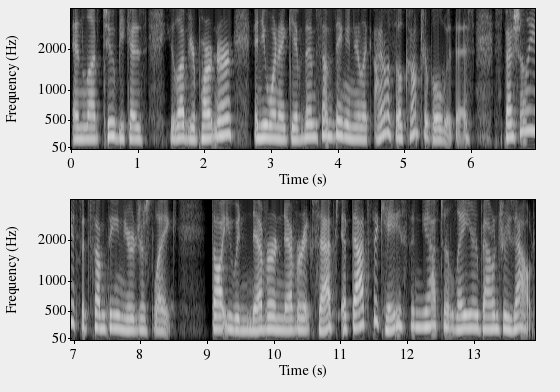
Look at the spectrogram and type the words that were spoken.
and loved too because you love your partner and you want to give them something and you're like, I don't feel comfortable with this, especially if it's something you're just like, thought you would never, never accept. If that's the case, then you have to lay your boundaries out.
